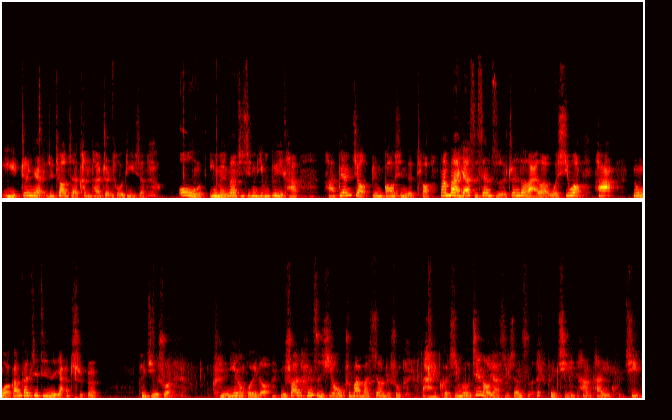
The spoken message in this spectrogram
一睁眼就跳起来看他枕头底下，哦，一枚亮晶晶的硬币！他他边叫边高兴的跳。妈妈，牙齿仙子真的来了！我希望他。用我干干净净的牙齿，佩奇说：“肯定会的，你刷的很仔细哦。”猪爸爸笑着说：“哎，可惜没有见到牙齿仙子。”佩奇叹叹一口气：“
